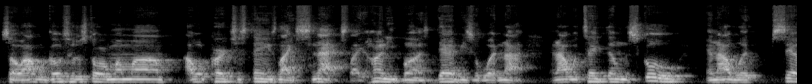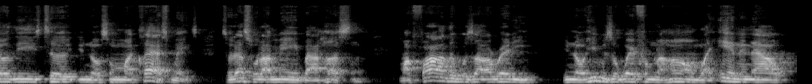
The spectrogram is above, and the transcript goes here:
So I would go to the store with my mom. I would purchase things like snacks, like honey buns, Debbie's, or whatnot, and I would take them to school and I would sell these to you know some of my classmates. So that's what I mean by hustling. My father was already, you know, he was away from the home, like in and out,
